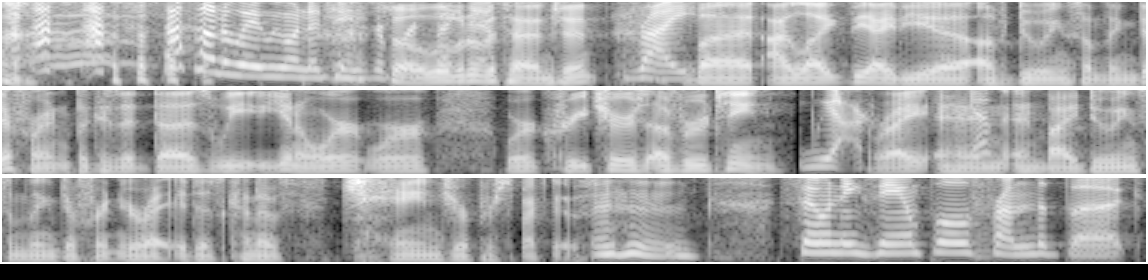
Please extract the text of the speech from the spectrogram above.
That's not a way we want to change their so a little bit of a tangent. Right. But I like the idea of doing something different because it does we you know, we're we're we're creatures of routine. We are. Right? And and by doing something different, you're right, it does kind of change your perspective. Mm-hmm. So, an example from the book,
